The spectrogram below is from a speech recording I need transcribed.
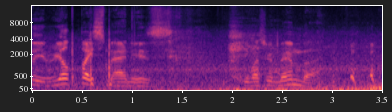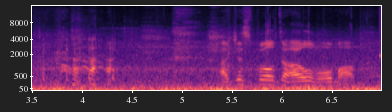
The real pace man is. You must remember. I just spoiled the whole warm up.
